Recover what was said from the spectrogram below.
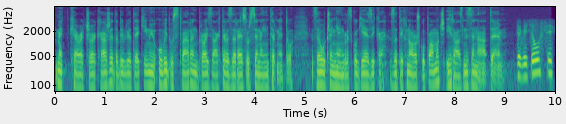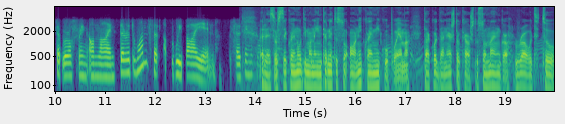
McCarracher kaže da biblioteke imaju uvid u stvaran broj zahteva za resurse na internetu, za učenje engleskog jezika, za tehnološku pomoć i razne zanate. the resources that we're offering online there are the ones that we buy in Resurse koje nudimo na internetu su oni koje mi kupujemo, tako da nešto kao što su Mango, Road to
